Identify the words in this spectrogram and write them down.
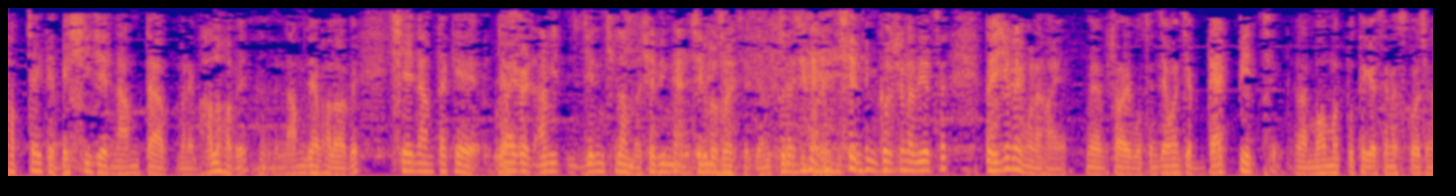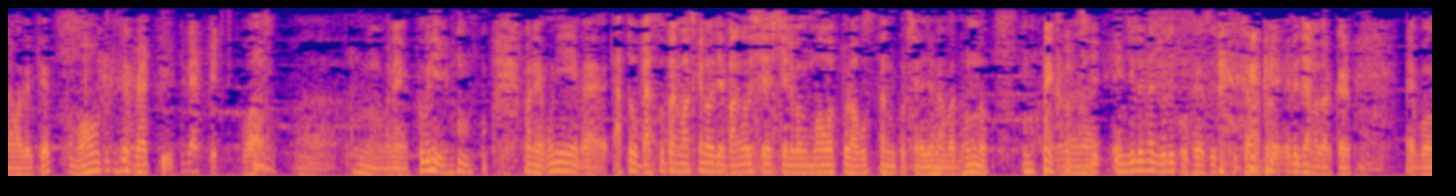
সবচাইতে বেশি যে নামটা মানে ভালো হবে নাম দেওয়া ভালো হবে সেই নামটাকে. আমি যেদিন ছিলাম না সেদিন হ্যাঁ, সেগুলো হয়েছে। সেদিন ঘোষণা দিয়েছে। তো এই জন্যই মনে হয় সবাই বলছেন যেমন যে ব্র্যাড পিট মোহাম্মদপুর থেকে এস এম এস করেছেন আমাদেরকে। মোহাম্মদপুর থেকে ব্র্যাড পিট ব্র্যাড পিট মানে খুবই মানে উনি এত ব্যস্ততার মাঝখানেও যে বাংলাদেশে এসেছেন এবং মোহাম্মদপুর অবস্থান করছেন এই জন্য আমরা ধন্য মনে করছি। এঞ্জেলিনা জোলি কোথায় আছে। এটা জানা দরকার। এবং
